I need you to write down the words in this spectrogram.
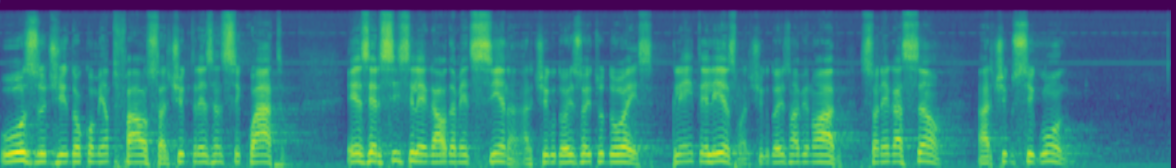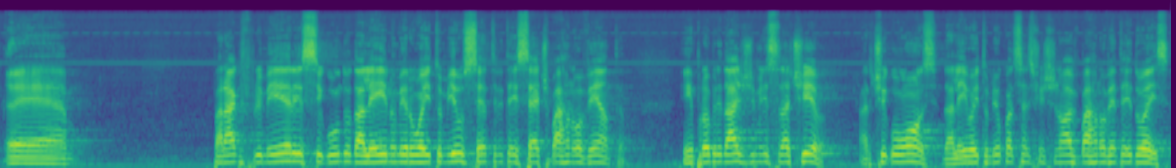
Uso de documento falso, artigo 304. Exercício ilegal da medicina, artigo 282. Clientelismo, artigo 299. Sonegação, artigo 2 é, parágrafo 1 e 2 da Lei número 8.137-90. Improbidade administrativa, artigo 11 da Lei 8.429-92.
